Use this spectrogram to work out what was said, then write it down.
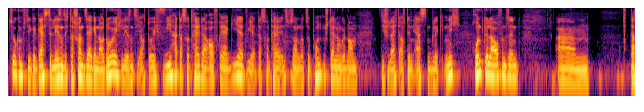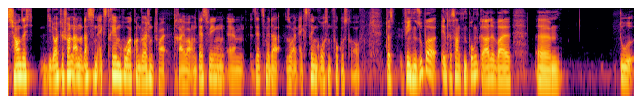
zukünftige Gäste lesen sich das schon sehr genau durch, lesen sich auch durch, wie hat das Hotel darauf reagiert, wie hat das Hotel insbesondere zur Punktenstellung genommen, die vielleicht auf den ersten Blick nicht rund gelaufen sind. Ähm, das schauen sich die Leute schon an und das ist ein extrem hoher Conversion-Treiber und deswegen ähm, setzen wir da so einen extrem großen Fokus drauf. Das finde ich einen super interessanten Punkt, gerade weil ähm, du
